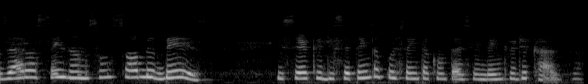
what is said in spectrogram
0 a 6 anos são só bebês. E cerca de 70% acontecem dentro de casa.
